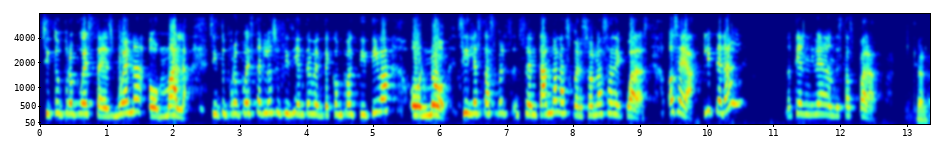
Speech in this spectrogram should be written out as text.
si tu propuesta es buena o mala, si tu propuesta es lo suficientemente competitiva o no, si le estás presentando a las personas adecuadas. O sea, literal, no tienes ni idea de dónde estás parado. Claro.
